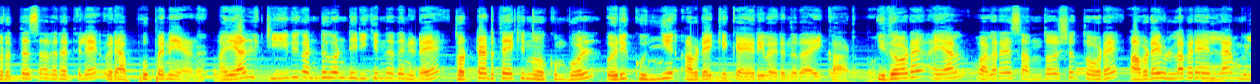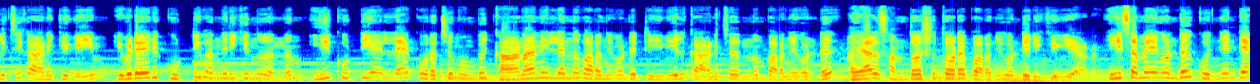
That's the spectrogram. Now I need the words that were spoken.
വൃദ്ധസദനത്തിലെ ഒരു അപ്പൂപ്പനെയാണ് അയാൾ ടി വി കണ്ടുകൊണ്ടിരിക്കുന്നതിനിടെ തൊട്ടടുത്തേക്ക് നോക്കുമ്പോൾ ഒരു കുഞ്ഞ് അവിടേക്ക് കയറി വരുന്നതായി കാണുന്നു. ഇതോടെ അയാൾ വളരെ സന്തോഷത്തോടെ അവിടെയുള്ളവരെ എല്ലാം വിളിച്ചു കാണിക്കുകയും ഇവിടെ ഒരു കുട്ടി വന്നിരിക്കുന്നുവെന്നും ഈ കുട്ടിയല്ലേ കുറച്ചു മുമ്പ് കാണാനില്ലെന്ന് പറഞ്ഞുകൊണ്ട് ടി വിയിൽ കാണിച്ചതെന്നും പറഞ്ഞുകൊണ്ട് അയാൾ സന്തോഷത്തോടെ പറഞ്ഞുകൊണ്ടിരിക്കുകയാണ്. ഈ സമയം കൊണ്ട് കുഞ്ഞിന്റെ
